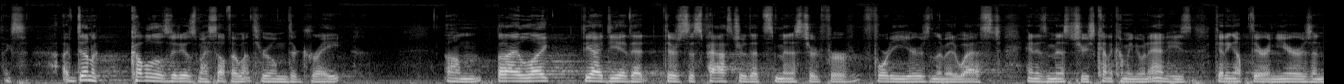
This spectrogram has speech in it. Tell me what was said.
Thanks. I've done a couple of those videos myself. I went through them, they're great. Um, but I like the idea that there's this pastor that's ministered for 40 years in the Midwest, and his ministry is kind of coming to an end. He's getting up there in years, and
